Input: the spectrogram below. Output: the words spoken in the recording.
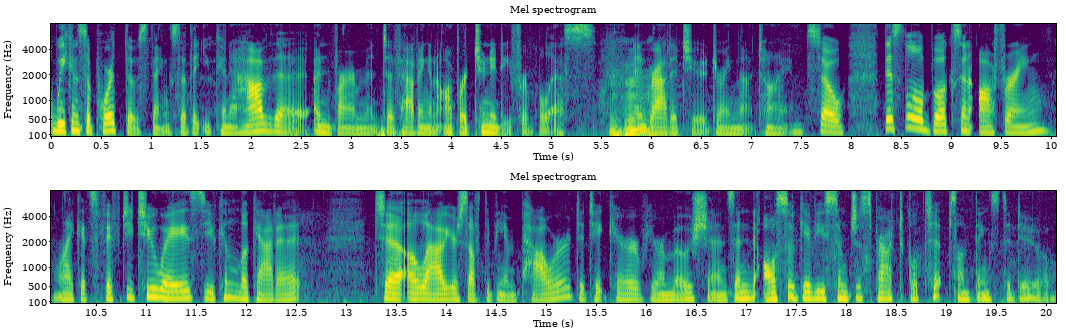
we can support those things so that you can have the environment of having an opportunity for bliss mm-hmm. and gratitude during that time. So this little book's an offering, like it's 52 ways you can look at it to allow yourself to be empowered to take care of your emotions and also give you some just practical tips on things to do.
